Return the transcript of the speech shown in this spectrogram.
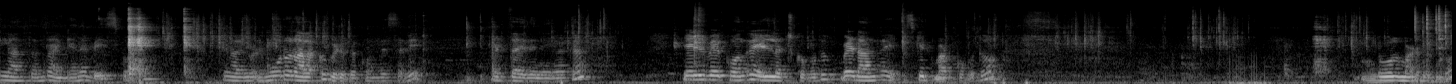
ಇಲ್ಲ ಅಂತಂದ್ರೆ ಹಂಗೇ ಬೇಯಿಸ್ಬೋದು. ಇವಾಗ ನೋಡಿ, ಮೂರು, ನಾಲ್ಕು ಬಿಡಬೇಕು ಒಂದೇ ಸರಿ. ಬಿಡ್ತಾ ಇದ್ದೀನಿ ಇವಾಗ. ಎಳ್ಳು ಬೇಕು ಅಂದರೆ ಎಳ್ಳು ಹಚ್ಕೋಬೋದು, ಬೇಡ ಅಂದರೆ ಸ್ಕಿಟ್ ಮಾಡ್ಕೋಬೋದು. ರೋಲ್ ಮಾಡಬೇಕು.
